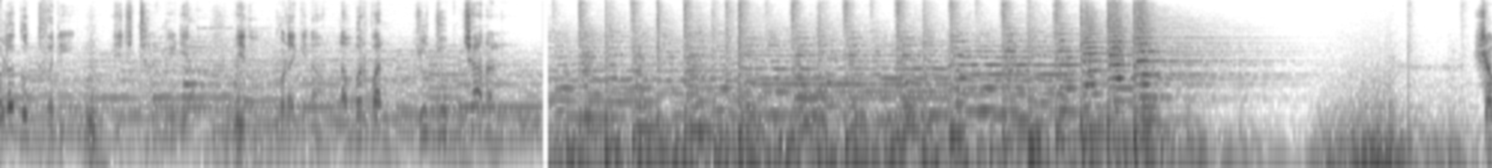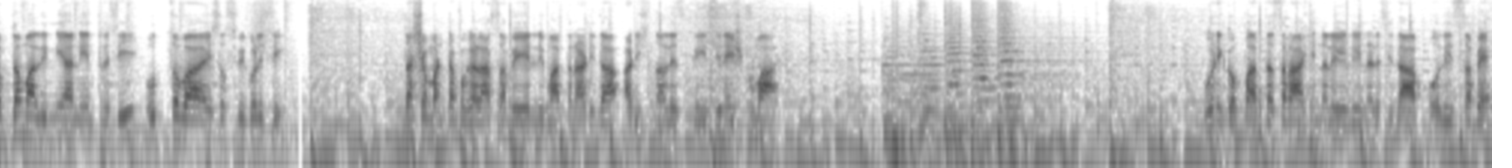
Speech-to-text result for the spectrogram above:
ಕೊಡಗು ಧ್ವನಿ digital media ಇದು ಕೊಡಗಿನ ನಂಬರ್ ಒನ್ ಯೂಟ್ಯೂಬ್ ಚಾನಲ್ ಶಬ್ದ ಮಾಲಿನ್ಯ ನಿಯಂತ್ರಿಸಿ, ಉತ್ಸವ ಯಶಸ್ವಿಗೊಳಿಸಿ. ದಶಮಂಟಪಗಳ ಸಭೆಯಲ್ಲಿ ಮಾತನಾಡಿದ ಅಡಿಷನಲ್ ಎಸ್ಪಿ ದಿನೇಶ್ ಕುಮಾರ್. ಗೋಣಿಕೊಪ್ಪ ದಸರಾ ಹಿನ್ನೆಲೆಯಲ್ಲಿ ನಡೆಸಿದ ಪೊಲೀಸ್ ಸಭೆ.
